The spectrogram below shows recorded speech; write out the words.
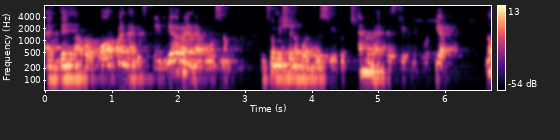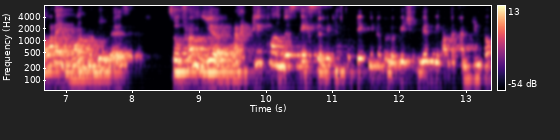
And then about PowerPoint I have explained here and I about some information about this YouTube channel I have just given it over here. Now what I want to do is, so from here, when I click on this Excel, it has to take me to the location where we have the content of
